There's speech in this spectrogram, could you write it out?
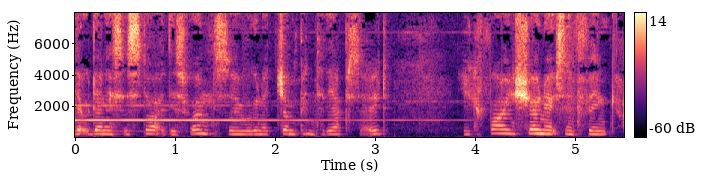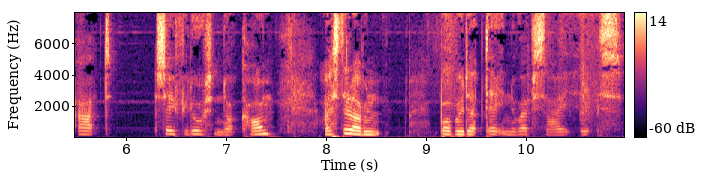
Little Dennis has started this one, so we're going to jump into the episode. You can find show notes and everything at sophielawson.com. I still haven't bothered updating the website. It's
